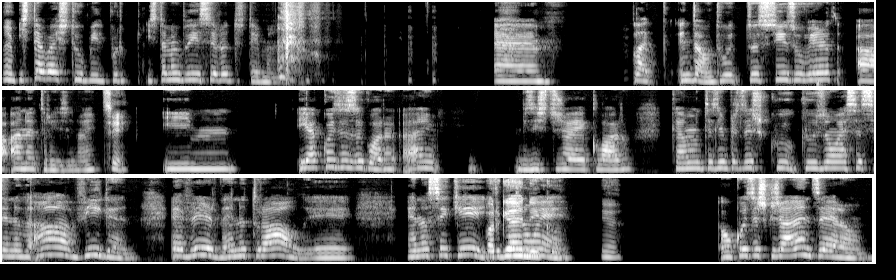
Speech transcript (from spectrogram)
É- Isto é bem estúpido, porque isto também podia ser outro tema. Ah, like, então, tu, tu associas o verde à, à natureza, não é? Sim. E, e há coisas agora. ai, mas isto já é claro que há muitas empresas que, que usam essa cena de ah, vegan, é verde, é natural, é, é não sei o quê. Orgânico. é. Yeah. Ou coisas que já antes eram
